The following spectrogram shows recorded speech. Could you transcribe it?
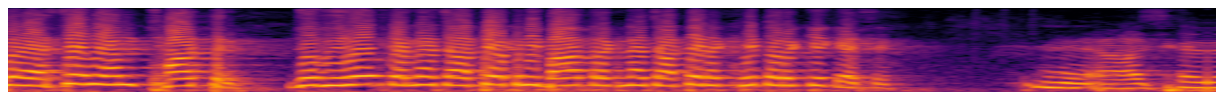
तो ऐसे में हम छात्र जो विरोध करना चाहते अपनी बात रखना चाहते रखे तो रखे कैसे? आजकल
